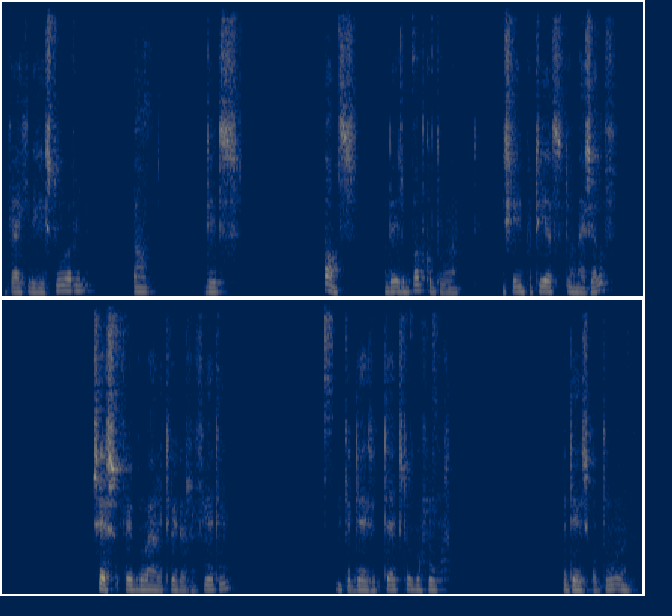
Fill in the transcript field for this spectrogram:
dan krijg je de historie van dit pand, van deze bladcontour. Die is geïmporteerd door mijzelf. 6 februari 2014. Ik heb deze tekst toegevoegd met deze contouren.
